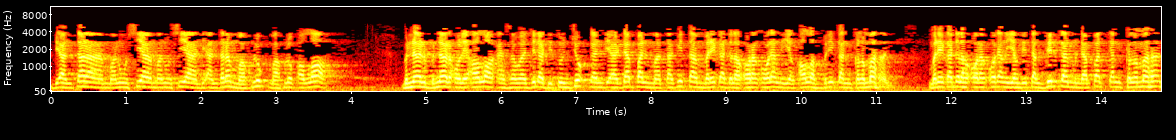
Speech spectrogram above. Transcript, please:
di antara manusia-manusia, di antara makhluk-makhluk Allah, benar-benar oleh Allah Azza wa Jalla ditunjukkan di hadapan mata kita, mereka adalah orang-orang yang Allah berikan kelemahan. Mereka adalah orang-orang yang ditakdirkan mendapatkan kelemahan.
